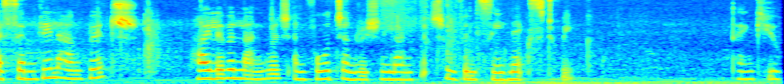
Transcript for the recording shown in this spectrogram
Assembly language high level language and fourth generation language we will see next week. Thank you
